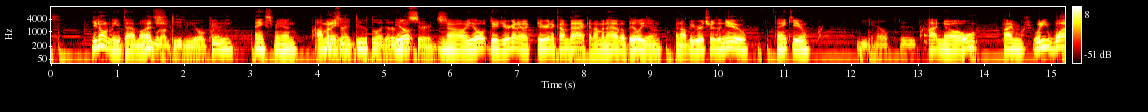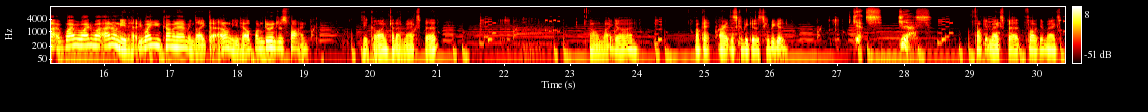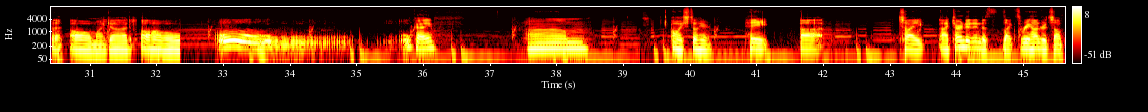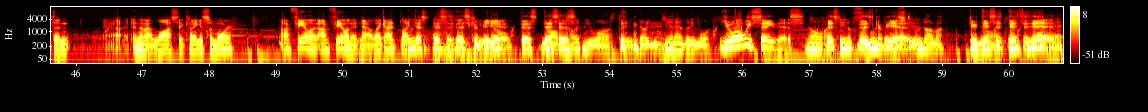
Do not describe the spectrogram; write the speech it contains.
you don't need that much. What I'll give you, okay? Thanks, man. I'm gonna. Yes, I do. I gotta You'll- research. No, you'll, dude. You're gonna you're gonna come back, and I'm gonna have a billion, and I'll be richer than you. Thank you. Need help, dude. I know. I'm. What do you? Why? Why? Why do I? I don't need help. Why are you coming at me like that? I don't need help. I'm doing just fine. Is he gone? Can I max bet? Oh my god. Okay. All right. This could be good. This could be good. Yes. Yes. Fuck it, max bet. Fuck it, max bet. Oh my god. Oh. Oh. Okay. Um. Oh, he's still here. Hey, uh, so I I turned it into like 300 something, uh, and then I lost it. Can I get some more? I'm feeling I'm feeling it now. Like I like this this is this could be You it. know. This No, this I'm is. cutting you off, dude. No, you can't have any more. You always say this. No, this I can't this afford could be this, it, dude. I'm not, dude. No, this is this is it.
